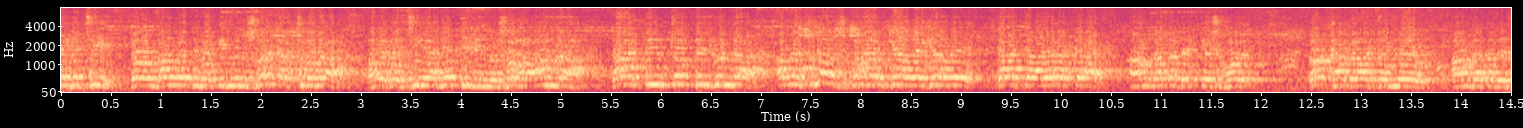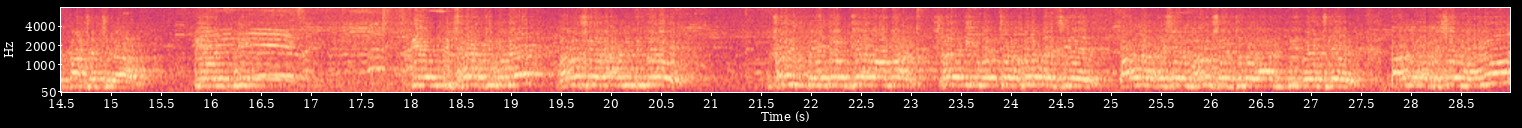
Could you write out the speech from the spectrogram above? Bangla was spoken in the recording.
দেখেছি যখন সরকার ছিল না, আমাদের সিনিয়র নেতৃবৃন্দ সহ আমরা তিন চব্বিশ ঘণ্টা আমরা শহর গ্রামে গ্রামে, যার যার এলাকায় আমরা তাদেরকে শহর রক্ষা করার জন্য আমরা তাদের পাশে ছিলাম। সারা জীবনে মানুষের রাজনীতি করে শহীদ রহমান সাড়ে তিন বছর ক্ষমতায় ছিলেন। বাংলাদেশের মানুষের জন্য রাজনীতি করেছিলেন। বাংলাদেশের মানুষ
